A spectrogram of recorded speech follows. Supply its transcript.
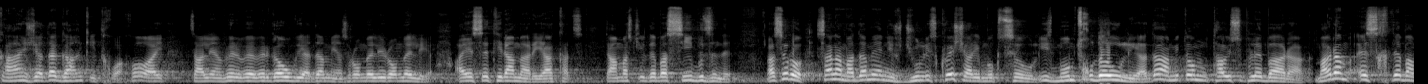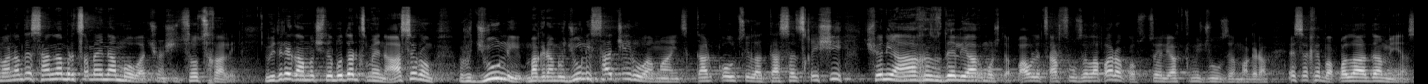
განჟა და განკითხვა, ხო? აი ძალიან ვერ ვერ გაუგია ადამიანს რომელი რომელია. აი ესეთი რამ არის აქაც და ამას ჭირდება სიბძნე. ასე რომ სანამ ადამიანი ჯულის ქვეშ არის მოქცეული, ის მომწყდეულია და ამიტომ თავისუფლება არ აქვს. მაგრამ ეს ხდება მანამდე სანამ რწმენა მოვა ჩვენში ცოცხალი. ვიდრე გამოჩნდებოდა რწმენა. ასე რომ რჯული, მაგრამ რჯული საჭიროა მაინც გარკვეულწილად დასაწყისში ჩვენი აღზრდელი აღმოჩნდა. პავლე წარსულზე ლაპარაკობს ძველი აღთქმის ჯულზე, მაგრამ ეს ეხება ყველა ადამიანს.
